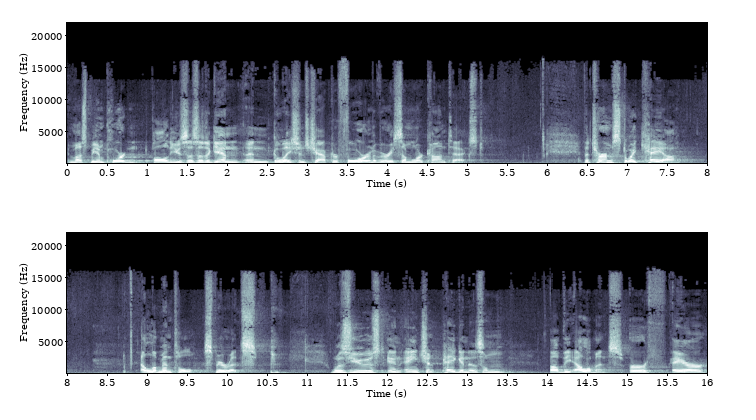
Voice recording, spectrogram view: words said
It must be important. Paul uses it again in Galatians chapter 4 in a very similar context. The term stoicheia, elemental spirits, was used in ancient paganism of the elements earth, air,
